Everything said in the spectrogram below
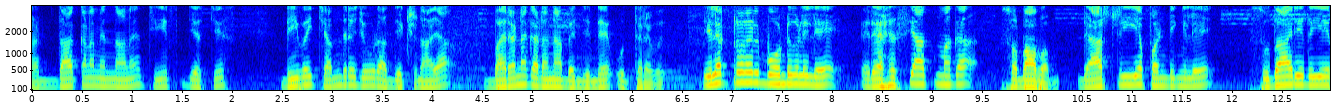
റദ്ദാക്കണമെന്നാണ് chief justice D Y Chandrachud അധ്യക്ഷനായ ഭരണഘടനാ ബെഞ്ചിന്റെ ഉത്തരവ്. ഇലക്ടറൽ ബോണ്ടുകളിലെ രഹസ്യാത്മക സ്വഭാവം രാഷ്ട്രീയ ഫണ്ടിങ്ങിലെ സുതാര്യതയെ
